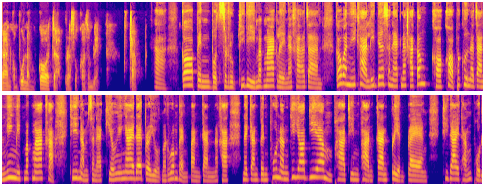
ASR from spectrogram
งานของผู้นำก็จะประสบความสำเร็จครับ ค่ะ ก็เป็นบทสรุปที่ดีมากๆเลยนะคะ อาจารย์ ก็วันนี้ค่ะ Leader Snack นะคะ ต้องขอขอบพระคุณอาจารย์มิ่งมิตรมากๆค่ะ ที่นำสแน็คเคี้ยวง่ายๆ ได้ประโยชน์มาร่วมแบ่งปันกันนะคะ ในการเป็นผู้นำที่ยอดเยี่ยม พาทีมผ่านการเปลี่ยนแปลง ที่ได้ทั้งผล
